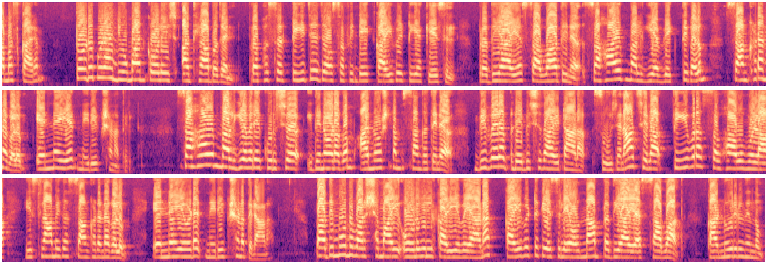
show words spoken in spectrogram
നമസ്കാരം. തൊടുപുഴ ന്യൂമാൻ കോളേജ് അധ്യാപകൻ പ്രൊഫസർ ടി ജെ ജോസഫിന്റെ കൈവെട്ടിയ കേസിൽ പ്രതിയായ സവാദിന് സഹായം നൽകിയ വ്യക്തികളും സംഘടനകളും എൻ ഐ എ നിരീക്ഷണത്തിൽ. സഹായം നൽകിയവരെക്കുറിച്ച് ഇതിനോടകം അന്വേഷണം സംഘത്തിന് വിവരം ലഭിച്ചതായിട്ടാണ് സൂചന. ചില തീവ്ര സ്വഭാവമുള്ള ഇസ്ലാമിക സംഘടനകളും എൻ ഐ എയുടെ നിരീക്ഷണത്തിലാണ്. പതിമൂന്ന് വർഷമായി ഒളിവിൽ കഴിയവെയാണ് കൈവെട്ട് കേസിലെ ഒന്നാം പ്രതിയായ സവാദ് കണ്ണൂരിൽ നിന്നും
